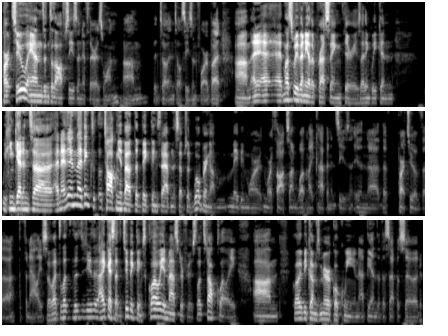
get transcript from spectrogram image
part two and into the off season if there is one um, until until season four. But um, and, and unless we have any other pressing theories, I think we can we can get into and and I think talking about the big things that happen this episode will bring up maybe more more thoughts on what might happen in season in uh, the part two of the the finale. So let's let's, let's do like I said the two big things, Chloe and Master Fu's. Let's talk Chloe. Um, Chloe becomes Miracle Queen at the end of this episode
